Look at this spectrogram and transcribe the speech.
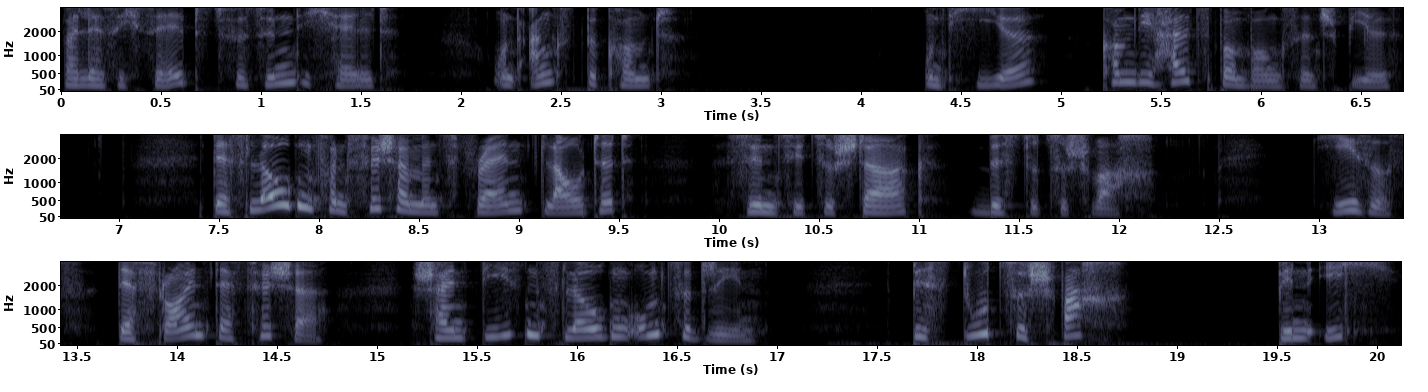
weil er sich selbst für sündig hält und Angst bekommt und hier kommen die Halsbonbons ins Spiel. Der Slogan von Fisherman's Friend lautet: Sind sie zu stark, bist du zu schwach. Jesus, der Freund der Fischer, scheint diesen Slogan umzudrehen. Bist du zu schwach? Bin ich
